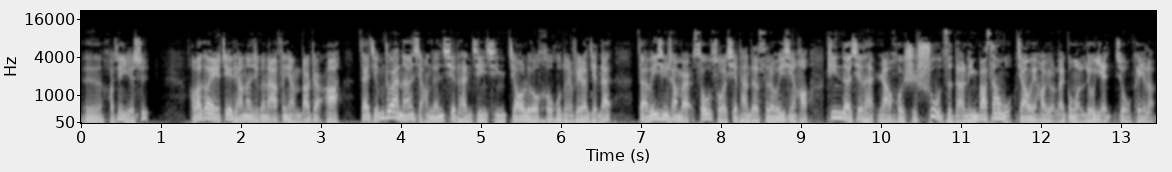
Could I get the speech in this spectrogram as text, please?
嗯，好像也是。好吧，各位，这一条呢就跟大家分享到这儿啊。在节目之外呢，想要跟谢探进行交流和互动也非常简单，在微信上面搜索谢探的私人微信号，拼的谢探，然后是数字的零八三五，加为好友来跟我留言就可以了。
